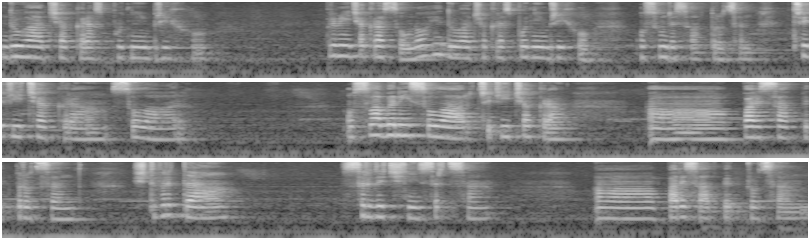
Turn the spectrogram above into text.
Druhá čakra spodní břicho. První čakra jsou nohy, druhá čakra spodní břicho. 80%. Třetí čakra, solár. Oslabený solár, třetí čakra, a 55%. Čtvrtá, srdeční srdce, a 55%.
